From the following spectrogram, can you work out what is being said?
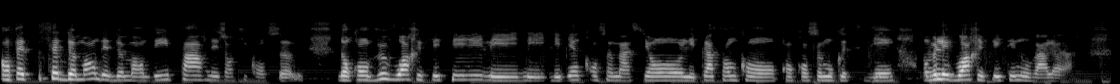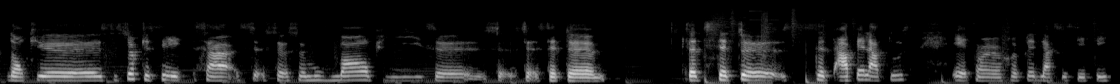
en fait, cette demande est demandée par les gens qui consomment. Donc, on veut voir refléter les, les, les biens de consommation, les plateformes qu'on consomme au quotidien. On veut les voir refléter nos valeurs. Donc, euh, c'est sûr que c'est ça, ce, ce, mouvement, puis ce, cette, euh, cette, cette, euh, cet appel à tous est un reflet de la société.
